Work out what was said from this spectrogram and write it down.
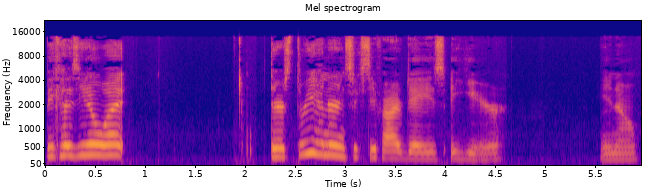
Because you know what? There's 365 days a year, you know.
